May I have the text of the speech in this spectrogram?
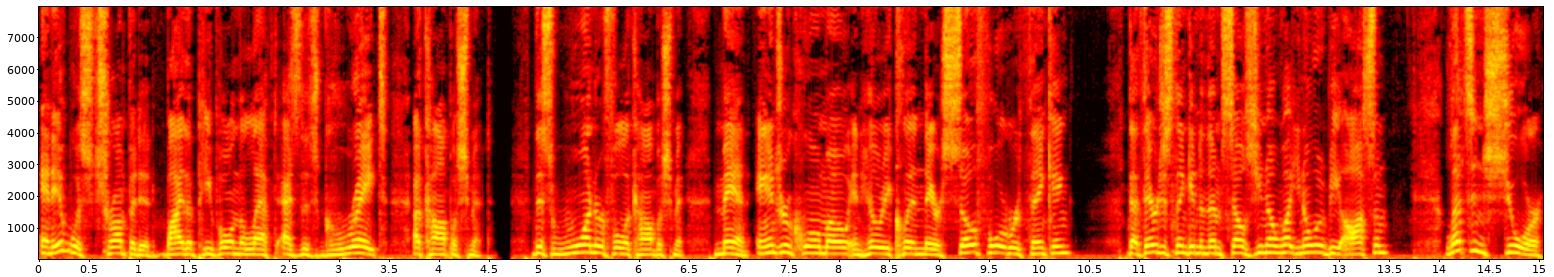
And it was trumpeted by the people on the left as this great accomplishment this wonderful accomplishment. Man, Andrew Cuomo and Hillary Clinton, they are so forward thinking that they're just thinking to themselves, you know what? You know what would be awesome? Let's ensure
